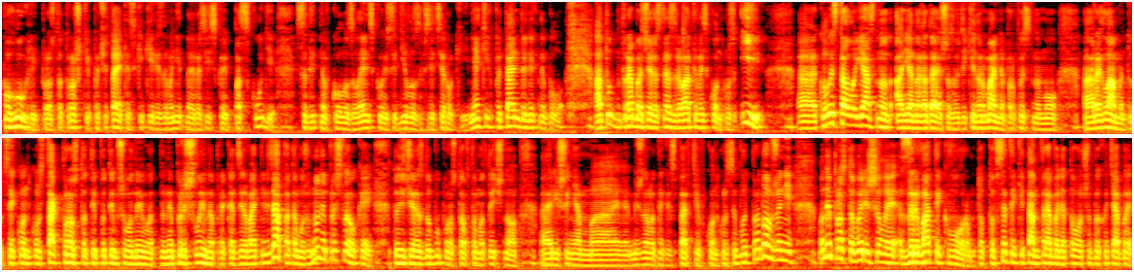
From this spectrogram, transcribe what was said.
погугліть, просто трошки почитайте, скільки різноманітної російської паскуді сидить навколо Зеленського і сиділо за всі ці роки. Ніяких питань до них не було. А тут треба через те зривати весь конкурс. І е, коли стало ясно, а я нагадаю, що завдяки нормально прописаному е, регламенту цей конкурс так просто, типу, тим, що вони от не прийшли, наприклад, зірвати нельзя, тому що ну не прийшли, окей. Тоді через добу просто автоматично е, рішенням е, міжнародних експертів конкурси будуть продовжені. Вони просто вирішили зривати кворум. Тобто, все-таки там треба для того, щоб хоча б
